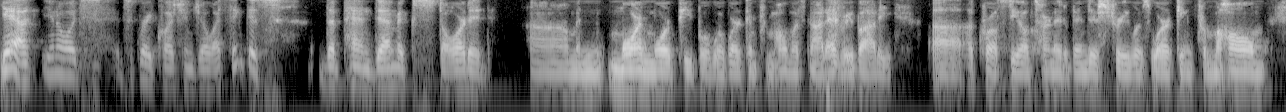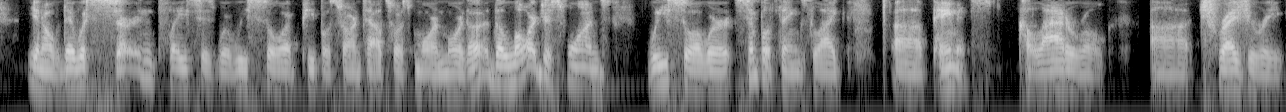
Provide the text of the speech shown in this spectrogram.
Yeah, you know, it's it's a great question, Joe. I think as the pandemic started, um, and more and more people were working from home, if not everybody uh, across the alternative industry was working from home. You know, there were certain places where we saw people starting to outsource more and more. The the largest ones we saw were simple things like uh, payments, collateral, uh, treasury.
